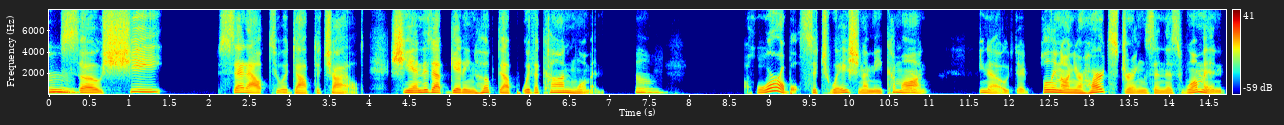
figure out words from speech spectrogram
Mm. So she set out to adopt a child. She ended up getting hooked up with a con woman. Um, Horrible situation. I mean, come on, you know, uh, pulling on your heartstrings, and this woman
